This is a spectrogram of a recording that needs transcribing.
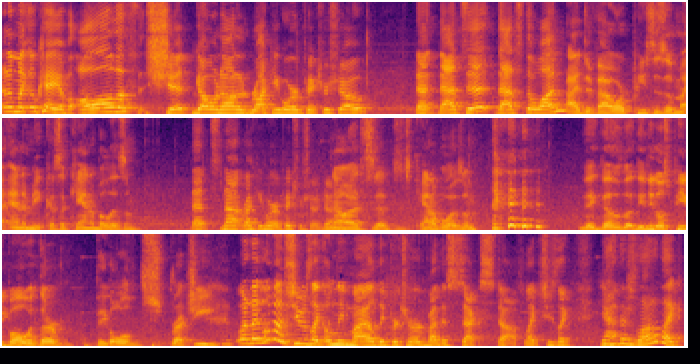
And I'm like, okay, of all the th- shit going on in Rocky Horror Picture Show, that that's it? That's the one? I devour pieces of my enemy because of cannibalism. That's not Rocky Horror Picture Show, John. No, it's, it's cannibalism. They, the, the, you think those people with their big old stretchy. Well, I love how she was like only mildly perturbed by the sex stuff. Like she's like, yeah, there's a lot of like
